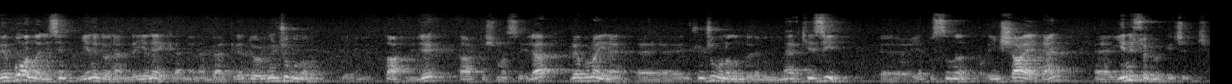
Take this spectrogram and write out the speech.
ve bu analizin yeni dönemde yeni eklemlenen belki de dördüncü bunalım dönemi tahlili tartışmasıyla ve buna yine e, üçüncü bunalım döneminin merkezi e, yapısını inşa eden e, yeni sömürgecilik,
